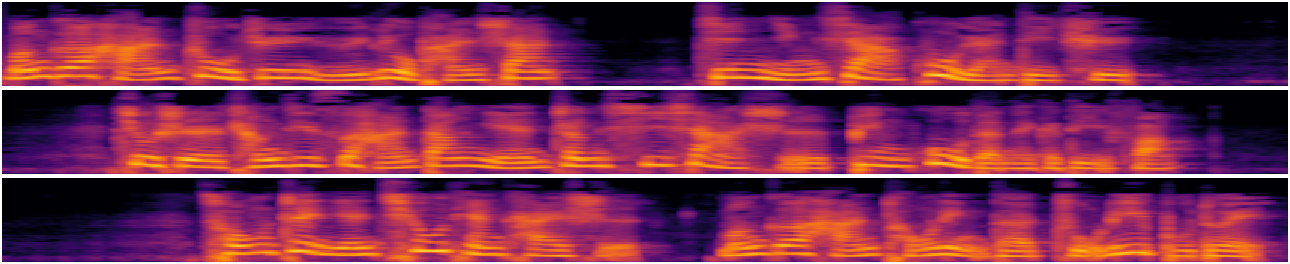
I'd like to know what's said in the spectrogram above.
蒙哥汗驻军于六盘山。今宁夏固原地区，就是成吉思汗当年征西夏时病故的那个地方。从这年秋天开始，蒙哥汗统领的主力部队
